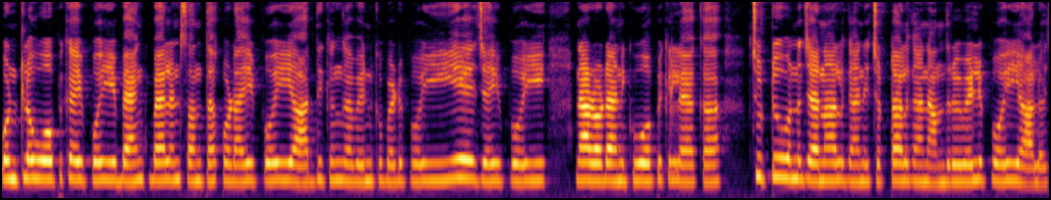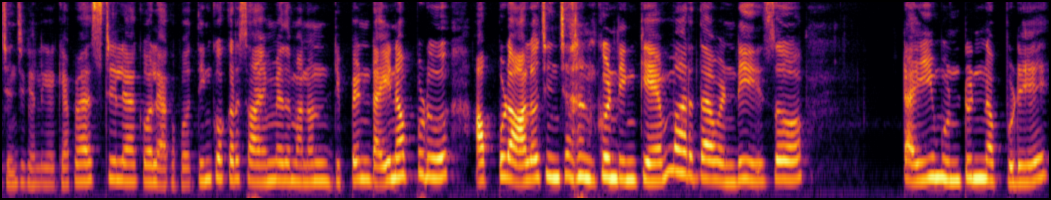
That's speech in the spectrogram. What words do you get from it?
ఒంట్లో ఓపిక అయిపోయి బ్యాంక్ బ్యాలెన్స్ అంతా కూడా అయిపోయి ఆర్థికంగా వెనుకబడిపోయి ఏజ్ అయిపోయి నడవడానికి ఓపిక లేక చుట్టూ ఉన్న జనాలు కానీ చుట్టాలు కానీ అందరూ వెళ్ళిపోయి ఆలోచించగలిగే కెపాసిటీ లేకో లేకపోతే ఇంకొకరి సాయం మీద మనం డిపెండ్ అయినప్పుడు అప్పుడు ఆలోచించారనుకోండి ఇంకేం మారుతామండి సో టైం ఉంటున్నప్పుడే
